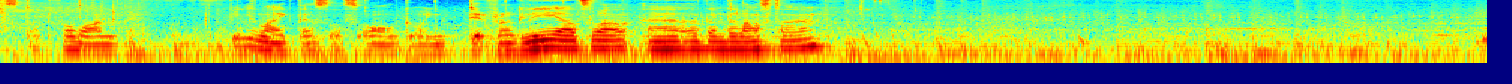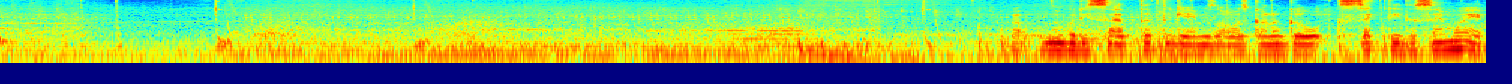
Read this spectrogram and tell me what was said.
Start for one. I feel like this is all going differently as well uh, than the last time. Said that the game is always gonna go exactly the same way.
